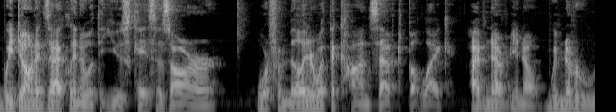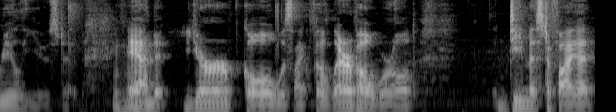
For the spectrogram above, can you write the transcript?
we don't exactly know what the use cases are we're familiar with the concept but like i've never you know we've never really used it. Mm-hmm. and your goal was like for the laravel world demystify it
